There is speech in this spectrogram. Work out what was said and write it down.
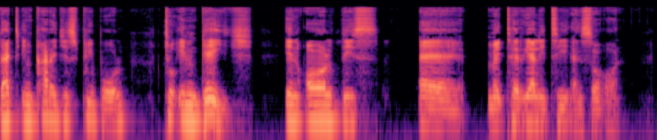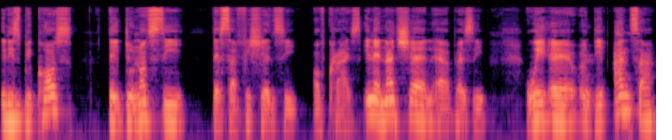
that encourages people to engage in all this uh, materiality and so on. It is because they do not see the sufficiency of Christ. In a nutshell, uh, Percy, we uh, the answer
